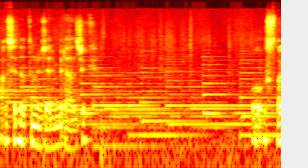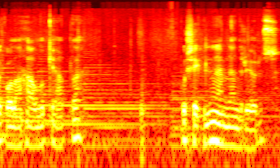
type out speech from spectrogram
asetatın üzerine birazcık o ıslak olan havlu kağıtla bu şekilde nemlendiriyoruz.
